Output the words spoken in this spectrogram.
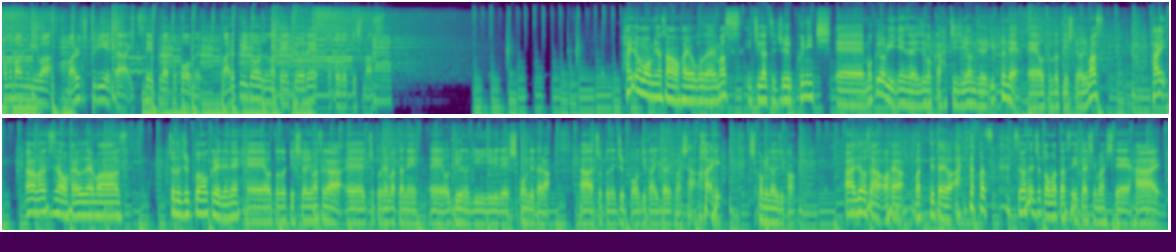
この番組はマルチクリエイター育成プラットフォームマルクリ道場の提供でお届けします。はいどうも皆さんおはようございます。1月19日、えー木曜日現在時刻8時41分で、えーお届けしております。はいあマナシさんおはようございます。ちょっと10分遅れでね、えーお届けしておりますが、えーちょっとねまたね、えー起きるのギリギリで仕込んでたらあちょっとね10分お時間いただきました。はい仕込みの時間。あジョーさんおはよう待ってたよありがとうございますすいませんちょっとお待たせいたしましてはい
